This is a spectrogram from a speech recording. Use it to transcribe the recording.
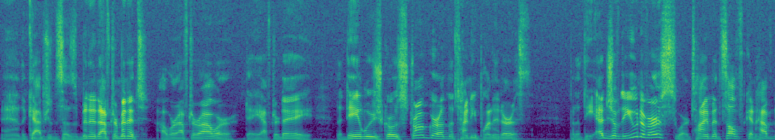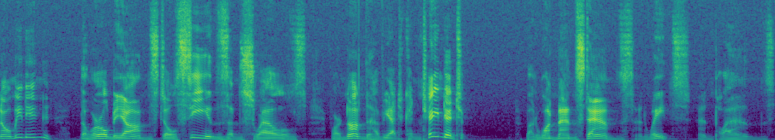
And the caption says, Minute after minute, hour after hour, day after day, the deluge grows stronger on the tiny planet Earth. But at the edge of the universe, where time itself can have no meaning, the world beyond still seethes and swells, for none have yet contained it. But one man stands and waits and plans,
